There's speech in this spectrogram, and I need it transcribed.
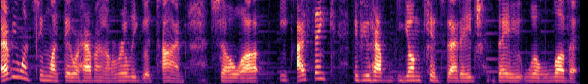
Everyone seemed like they were having a really good time. So uh, I think if you have young kids that age, they will love it.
